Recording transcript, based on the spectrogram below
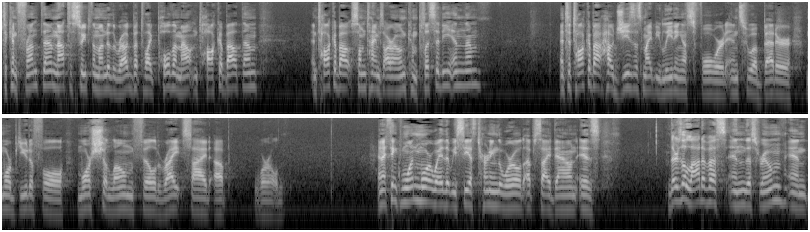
to confront them, not to sweep them under the rug, but to like pull them out and talk about them and talk about sometimes our own complicity in them and to talk about how Jesus might be leading us forward into a better, more beautiful, more shalom filled, right side up world. And I think one more way that we see us turning the world upside down is there's a lot of us in this room and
